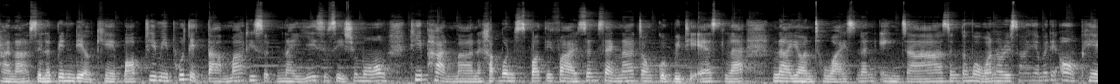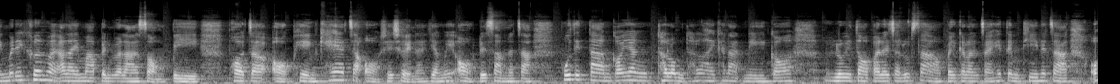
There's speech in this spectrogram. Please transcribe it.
ฐานะศิลปินเดี่ยว K-POP ที่มีผู้ติดตามมากที่สุดใน 24 ชั่วโมง ที่ผ่านมานะครับบน Spotify ซึ่งแซงหน้าจองกุก BTS และ Nayeon Twice นั่นเองจ้า ซึ่งต้องบอกว่าน้อริซ่ายังไม่ได้ออกเพลงไม่ได้เคลื่อนไหวอะไรมาเป็นเวลา 2 ปี พอจะออกเพลงแค่จะออกเฉยๆนะยังไม่ออกด้วยซ้ำนะจ๊ะผู้ติดตามก็ยังถล่มทลายขนาดนี้ก็ลุยต่อไปเลยจ้ะลูกสาวเป็นกำลังใจให้เต็มที่นะจ๊ะโอ้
